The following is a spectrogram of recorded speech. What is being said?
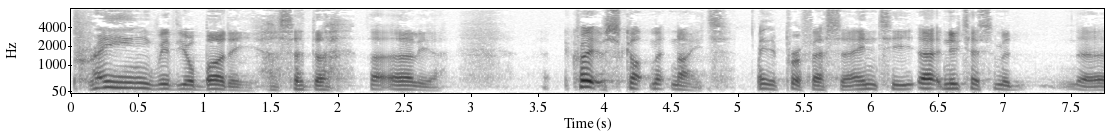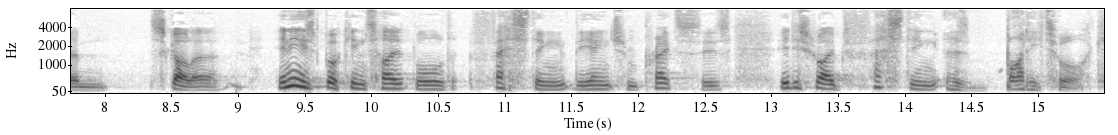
praying with your body. I said that, that earlier. A quote of Scot McKnight, a professor, NT, uh, New Testament um, scholar. In his book entitled Fasting the Ancient Practices, he described fasting as body talk.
